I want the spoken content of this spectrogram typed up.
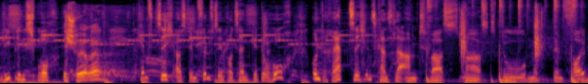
Lieblingsspruch. Ich schwöre, kämpft sich aus dem 15% Ghetto hoch und rappt sich ins Kanzleramt. Was machst du mit dem Volk,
